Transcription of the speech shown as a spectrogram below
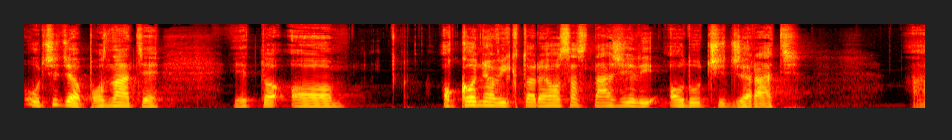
určite ho poznáte, je to o, o koňovi, ktorého sa snažili odučiť žrať. A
